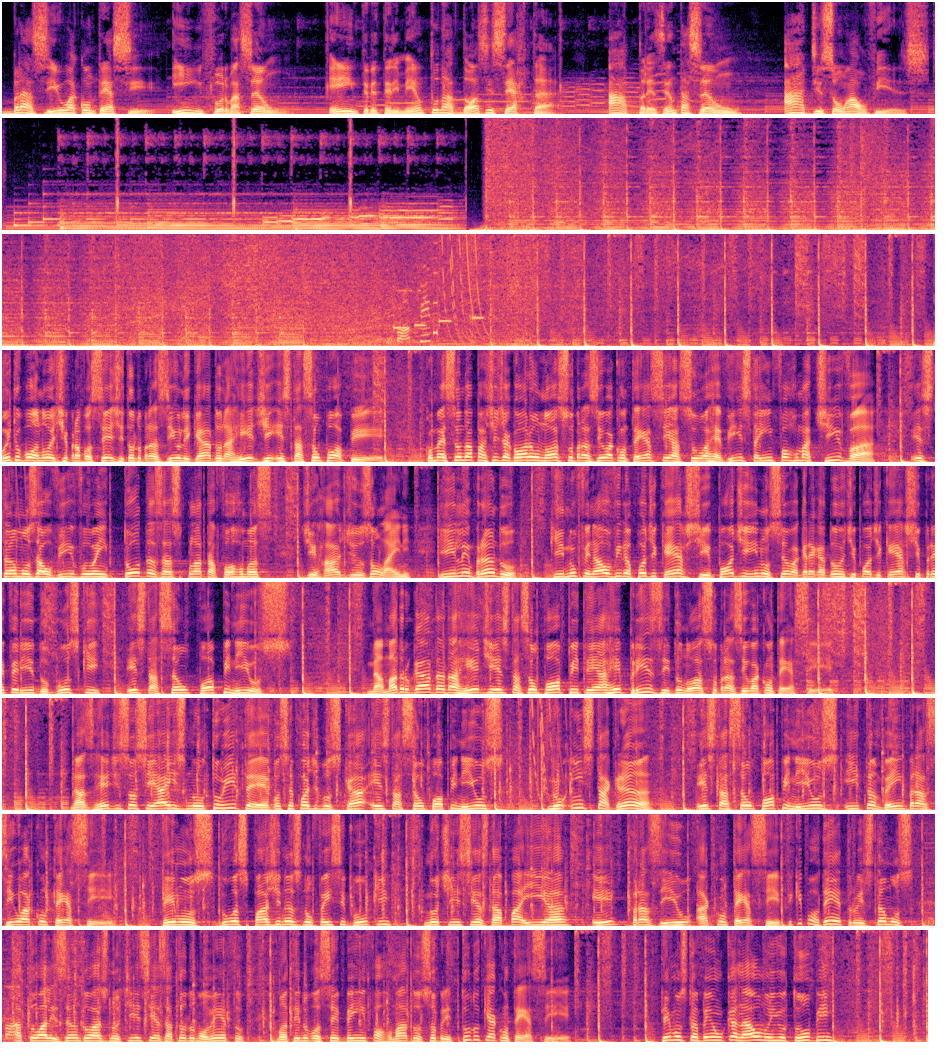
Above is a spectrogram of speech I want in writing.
Brasil Acontece. Informação. Entretenimento na dose certa. Apresentação: Adson Alves. Muito boa noite para você de todo o Brasil ligado na rede Estação Pop. Começando a partir de agora o nosso Brasil Acontece, a sua revista informativa. Estamos ao vivo em todas as plataformas de rádios online. E lembrando que no final vira podcast, pode ir no seu agregador de podcast preferido, busque Estação Pop News. Na madrugada da rede Estação Pop tem a reprise do nosso Brasil Acontece. Nas redes sociais, no Twitter, você pode buscar Estação Pop News, no Instagram, Estação Pop News e também Brasil Acontece. Temos duas páginas no Facebook, Notícias da Bahia e Brasil Acontece. Fique por dentro, estamos atualizando as notícias a todo momento, mantendo você bem informado sobre tudo o que acontece. Temos também um canal no YouTube,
